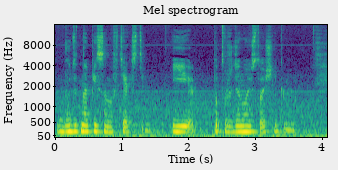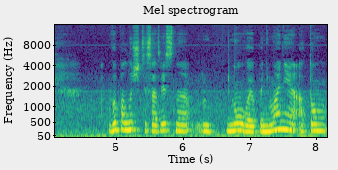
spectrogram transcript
будет написано в тексте и подтверждено источниками. Вы получите, соответственно, новое понимание о том,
